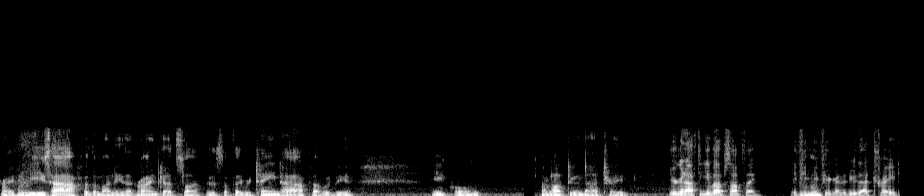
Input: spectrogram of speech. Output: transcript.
right? He's half of the money that Ryan Getzlaf is. If they retained half, that would be equal. I'm not doing that trade. You're going to have to give up something if you mm-hmm. if you're going to do that trade.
